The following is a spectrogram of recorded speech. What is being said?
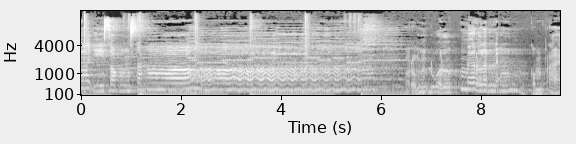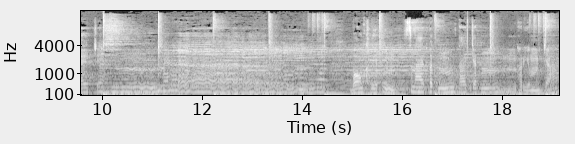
ឡ័យសង្សាររំដួលមេរលិនអ្នកកុំប្រែចិត្តណាបងឃ្លាតស្នេហ៍ពិតតែចិត្តរៀមចាំ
